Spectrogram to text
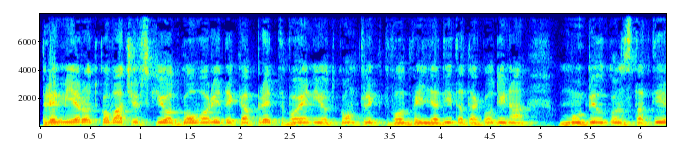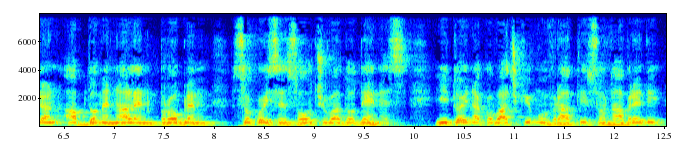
Премиерот Ковачевски одговори дека пред воениот конфликт во 2000 година му бил констатиран абдоменален проблем со кој се соочува до денес и тој на Ковачки му врати со навреди,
